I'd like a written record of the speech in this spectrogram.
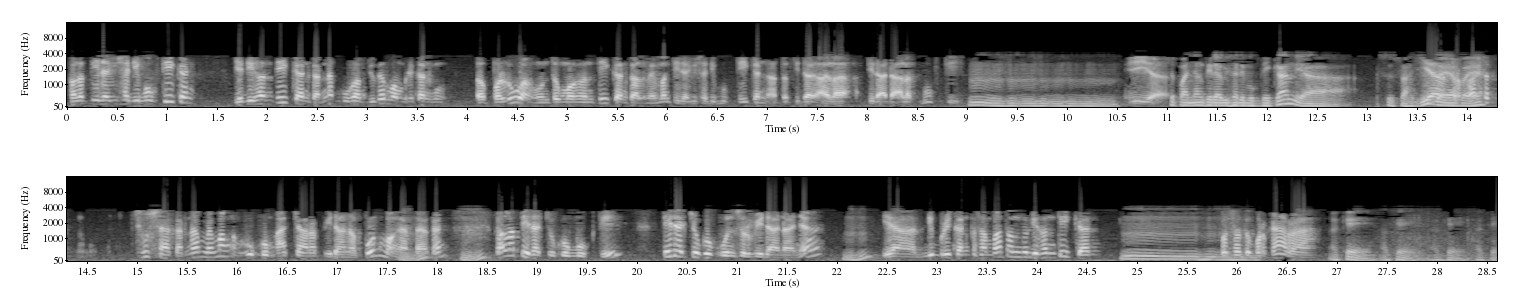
Kalau tidak bisa dibuktikan, ya dihentikan karena KUHAP juga memberikan eh, peluang untuk menghentikan kalau memang tidak bisa dibuktikan atau tidak ada tidak ada alat bukti. Hmm, hmm, hmm, hmm, hmm. Iya. Sepanjang tidak bisa dibuktikan ya susah juga Ya, ya, Pak ya? susah karena memang hukum acara pidana pun mengatakan Hmm. kalau tidak cukup bukti, tidak cukup unsur pidananya, Hmm. ya diberikan kesempatan untuk dihentikan Hmm. Ke suatu perkara. Oke, oke, oke, oke.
